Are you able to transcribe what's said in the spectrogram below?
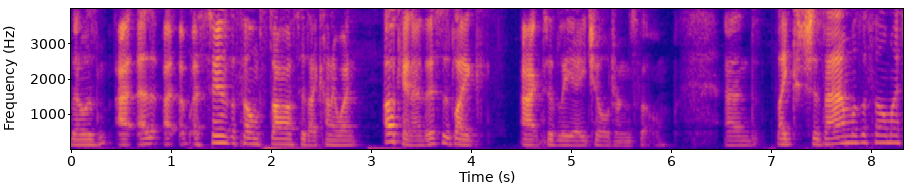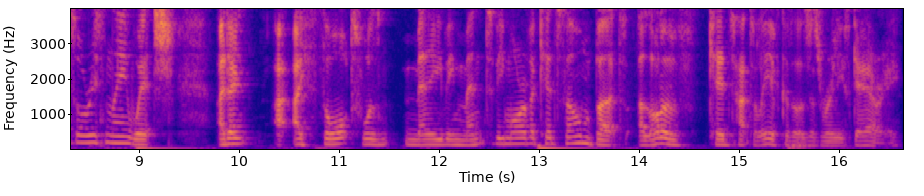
There was, I, I, I- as soon as the film started, I kind of went, okay, no, this is like actively a children's film. And like Shazam was a film I saw recently, which I don't, I, I thought was maybe meant to be more of a kids' film, but a lot of kids had to leave because it was just really scary.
